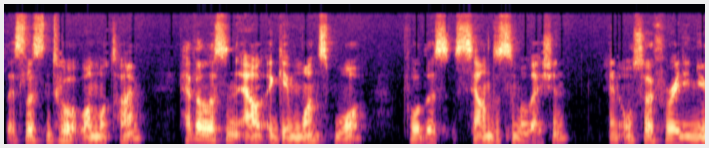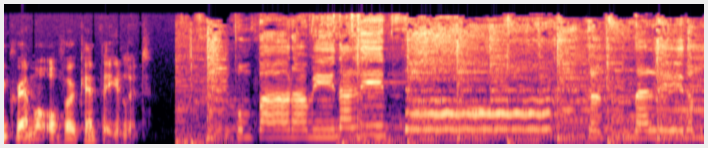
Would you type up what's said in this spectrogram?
Let's listen to it one more time. Have a listen out again once more for this sound assimilation and also for any new grammar or vocab that you learnt. 봄바람이 날리며 흩날리는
